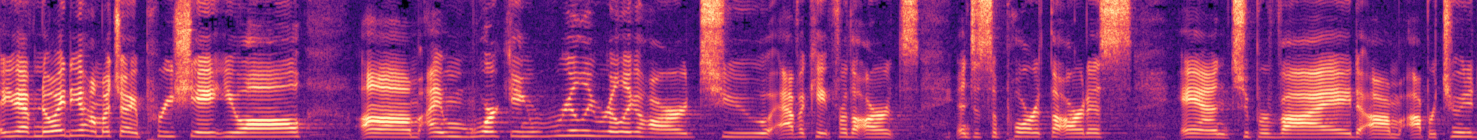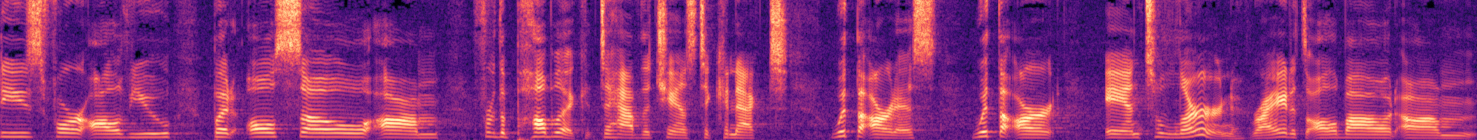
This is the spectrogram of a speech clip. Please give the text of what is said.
you have no idea how much I appreciate you all. Um, I'm working really, really hard to advocate for the arts and to support the artists and to provide um, opportunities for all of you, but also um, for the public to have the chance to connect with the artists, with the art, and to learn, right? It's all about um,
